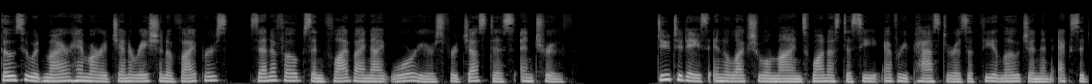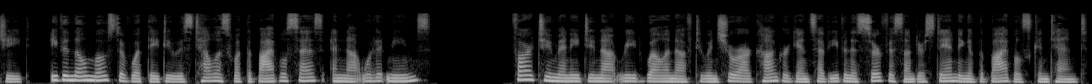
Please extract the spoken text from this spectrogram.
Those who admire him are a generation of vipers, xenophobes, and fly by night warriors for justice and truth. Do today's intellectual minds want us to see every pastor as a theologian and exegete, even though most of what they do is tell us what the Bible says and not what it means? Far too many do not read well enough to ensure our congregants have even a surface understanding of the Bible's content.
